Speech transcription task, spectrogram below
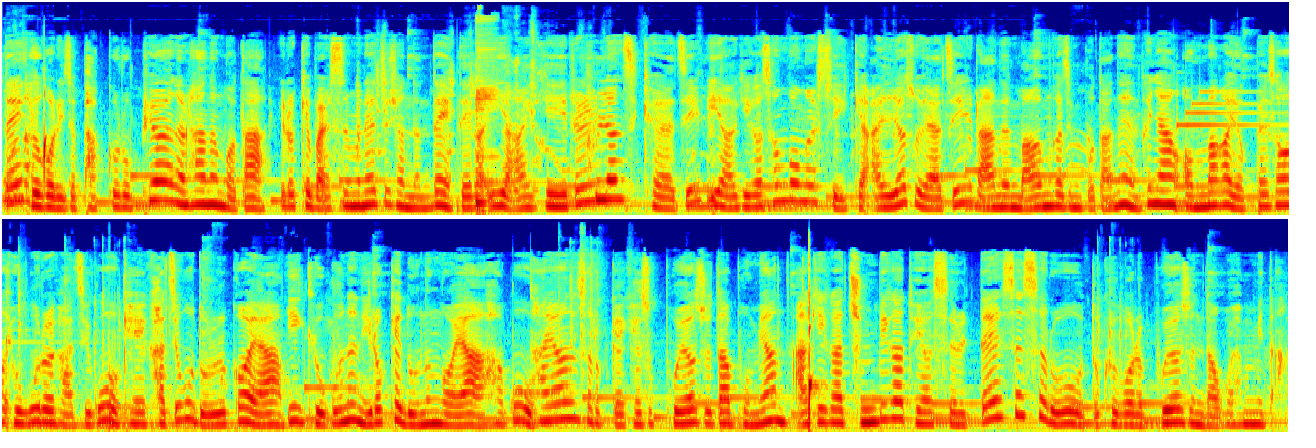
때 그걸 이제 밖으로 표현을 하는 거다. 이렇게 말씀 을 해주셨는데 내가 이 아기를 훈련시켜야지, 이 아기가 성공할 수 있게 알려줘야지 라는 마음가짐보다는 그냥 엄마가 옆에서 교구를 가지고 걔 가지고 놀 거야. 이 교구는 이렇게 노는 거야 하고 자연스럽게 계속 보여주다 보면 아기가 준비가 되었을 때 스스로 또 그거를 보여준다고 합니다.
